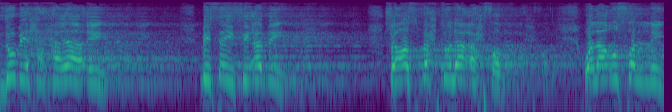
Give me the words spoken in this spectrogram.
ذبح حيائي بسيف أبي فأصبحت لا أحفظ ولا أصلي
